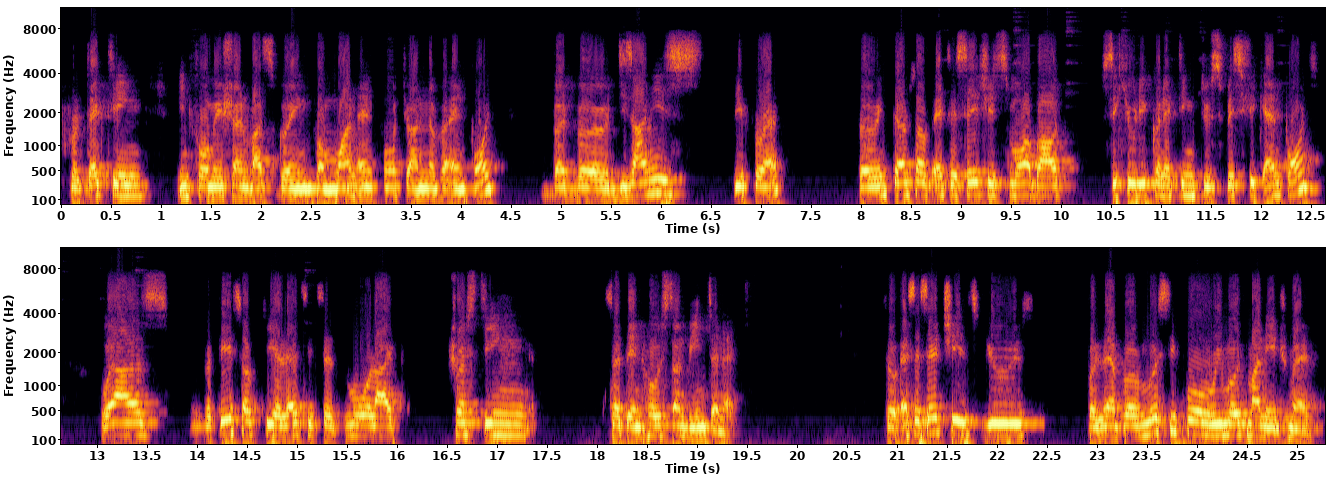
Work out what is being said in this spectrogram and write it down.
protecting information that's going from one endpoint to another endpoint, but the design is different. So in terms of SSH, it's more about securely connecting to specific endpoints, whereas in the case of TLS, it's more like trusting certain hosts on the internet. So SSH is used, for example, mostly for remote management.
